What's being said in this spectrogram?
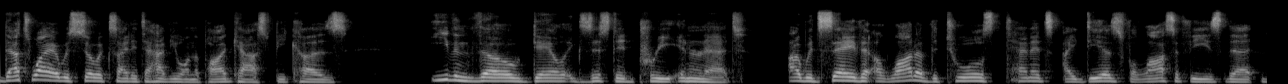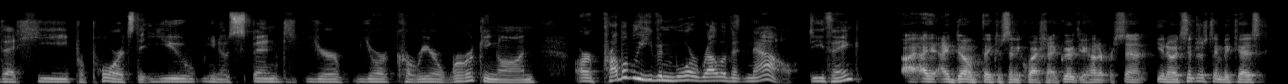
that's why I was so excited to have you on the podcast because even though Dale existed pre-internet, I would say that a lot of the tools, tenets, ideas, philosophies that that he purports that you you know spend your your career working on are probably even more relevant now. Do you think? I, I don't think there's any question. I agree with you 100. percent You know, it's interesting because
